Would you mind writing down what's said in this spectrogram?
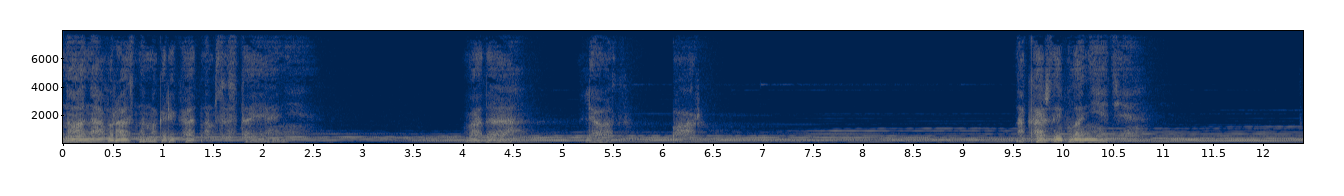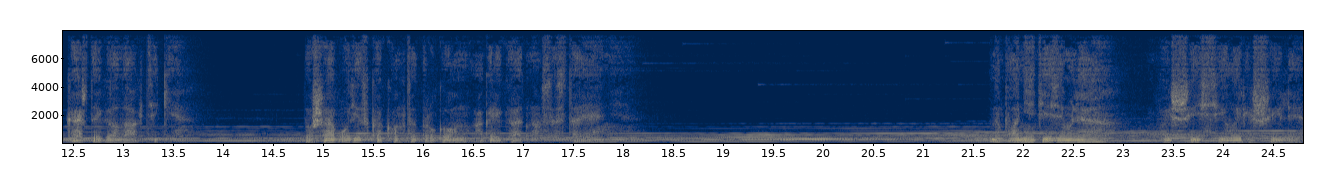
но она в разном агрегатном состоянии. Вода, лед, пар. На каждой планете, в каждой галактике душа будет в каком-то другом агрегатном состоянии. На планете Земля высшие силы решили,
